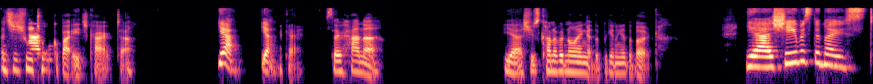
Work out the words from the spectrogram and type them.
And so should we And- talk about each character? Yeah. Yeah, Okay. So Hannah. Yeah, she was kind of annoying at the beginning of the book. Yeah, she was the most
